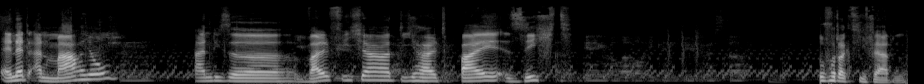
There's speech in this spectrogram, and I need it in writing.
Erinnert an Mario? an diese Waldviecher, die halt bei Sicht sofort aktiv werden.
